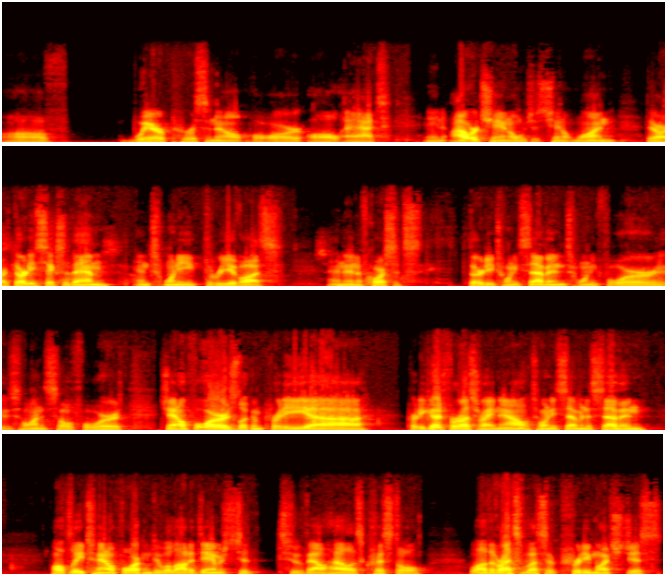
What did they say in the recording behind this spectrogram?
of where personnel are all at. In our channel, which is channel 1, there are 36 of them and 23 of us. And then, of course, it's 30, 27, 24, so on and so forth. Channel 4 is looking pretty, uh, pretty good for us right now, 27 to 7. Hopefully, Channel 4 can do a lot of damage to, to Valhalla's Crystal while the rest of us are pretty much just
